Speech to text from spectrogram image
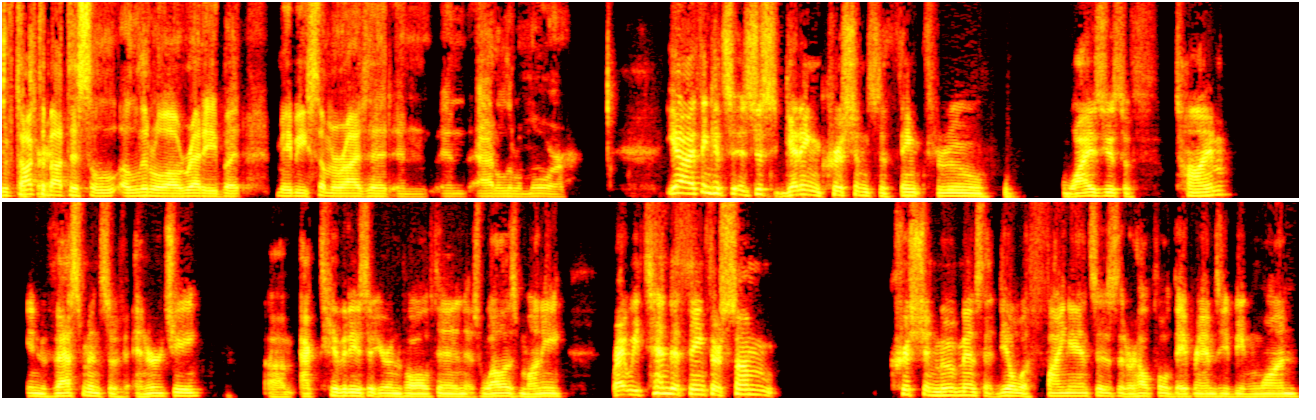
We've talked right. about this a, a little already but maybe summarize it and and add a little more. Yeah i think it's it's just getting christians to think through wise use of time investments of energy um, activities that you're involved in as well as money right? We tend to think there's some christian movements that deal with finances that are helpful dave ramsey being one.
